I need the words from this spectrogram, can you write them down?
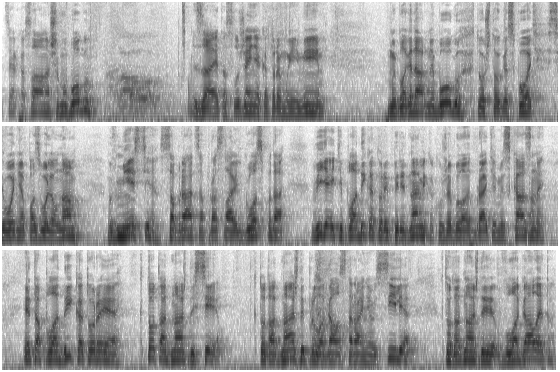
Церковь, слава нашему Богу за это служение, которое мы имеем. Мы благодарны Богу, то, что Господь сегодня позволил нам вместе собраться, прославить Господа. Видя эти плоды, которые перед нами, как уже было братьями сказаны, это плоды, которые кто-то однажды сеял, кто-то однажды прилагал старания, усилия, кто-то однажды влагал это,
